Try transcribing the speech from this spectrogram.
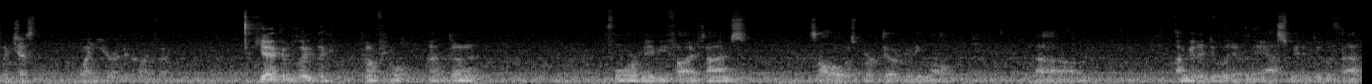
with just one year under contract. Yeah, completely comfortable. I've done it four, maybe five times. It's all always worked out really well. Um, I'm gonna do whatever they ask me to do with that.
